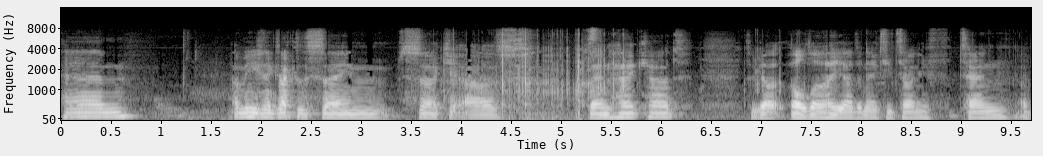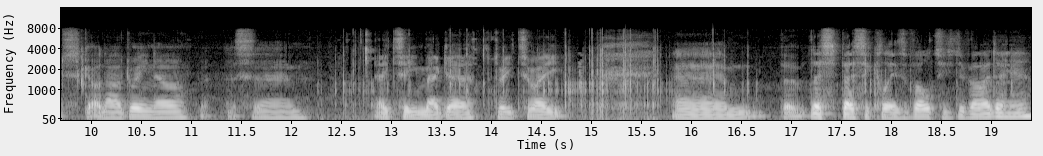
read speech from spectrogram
um, I'm using exactly the same circuit as Ben Heck had. So we got, although he had an ATtiny 10, I've just got an Arduino. It's um, ATmega 328. Um, this basically is a voltage divider here.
